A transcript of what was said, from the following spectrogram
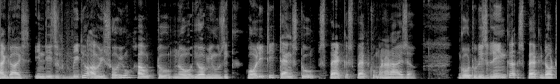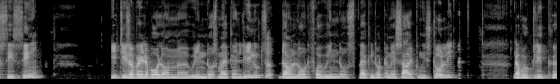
Hi guys, in this video I will show you how to know your music quality thanks to Spek Spectrum Analyzer. Go to this link spek.cc. It is available on uh, Windows, Mac and Linux. Download for Windows spek.msi to install it. Double click uh,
